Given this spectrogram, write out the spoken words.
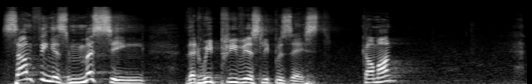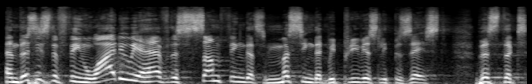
Something is missing that we previously possessed. Come on. And this is the thing. Why do we have this something that's missing that we previously possessed? This, this,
